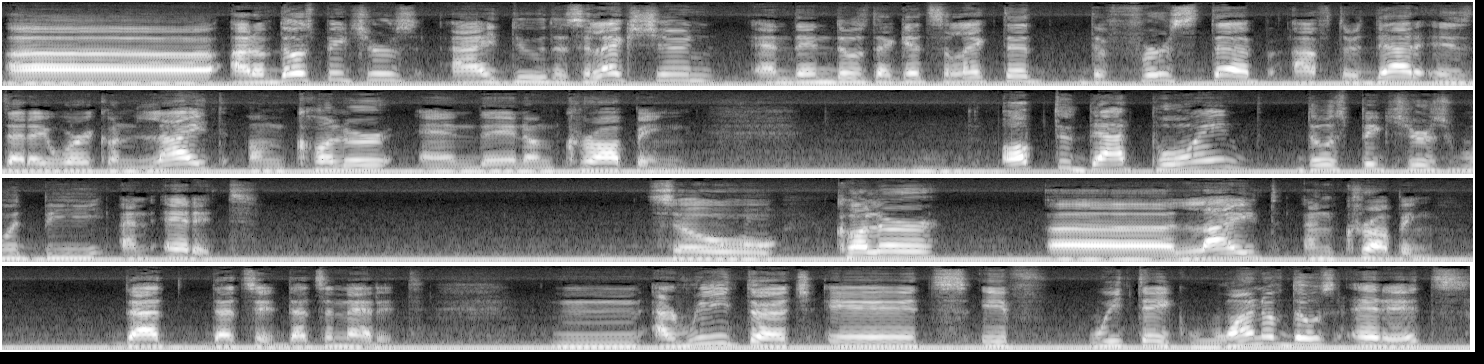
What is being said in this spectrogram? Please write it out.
uh, out of those pictures, I do the selection, and then those that get selected, the first step after that is that I work on light, on color, and then on cropping. Up to that point, those pictures would be an edit. So color, uh, light, and cropping. That that's it. That's an edit. Mm, a retouch. It's if we take one of those edits,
